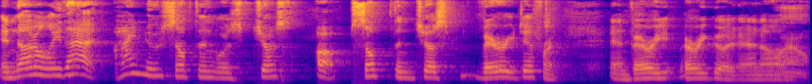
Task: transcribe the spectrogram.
and not only that I knew something was just up something just very different and very very good and um, wow.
